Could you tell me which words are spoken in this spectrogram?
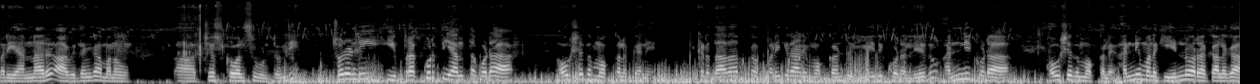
మరి అన్నారు. ఆ విధంగా మనం చేసుకోవాల్సి ఉంటుంది. చూడండి ఈ ప్రకృతి అంతా కూడా ఔషధ మొక్కలకు కానీ ఇక్కడ దాదాపుగా పనికిరాని మొక్క అంటూ ఏది కూడా లేదు. అన్నీ కూడా ఔషధ మొక్కలే. అన్నీ మనకి ఎన్నో రకాలుగా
